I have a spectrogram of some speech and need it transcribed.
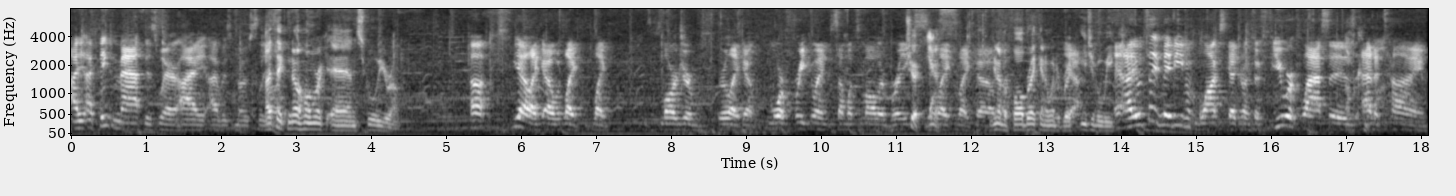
I, I think math is where I, I was mostly. I think no homework and school your own. Uh, yeah, like uh, with like like larger or like a more frequent, somewhat smaller breaks. Sure, yeah. Like like uh, You can have a fall break and a winter break, yeah. each of a week. And I would say maybe even block scheduling, so fewer classes at a time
